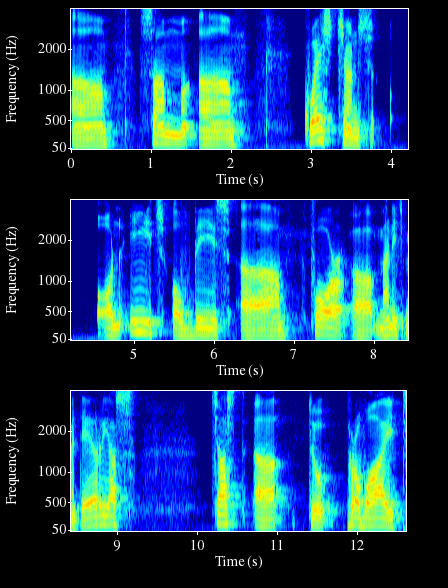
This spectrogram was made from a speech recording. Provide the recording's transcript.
um, some um, questions on each of these uh, four uh, management areas just uh, to provide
